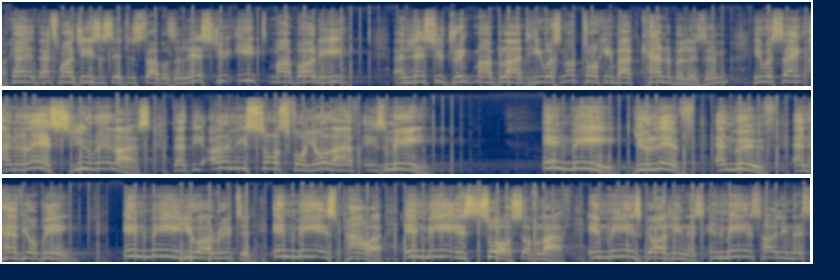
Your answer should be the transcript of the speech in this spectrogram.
Okay, that's why Jesus said to disciples, Unless you eat my body, unless you drink my blood, he was not talking about cannibalism. He was saying, Unless you realize that the only source for your life is me. In me you live and move and have your being. In me you are rooted. In me is power. In me is source of life. In me is godliness. In me is holiness.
